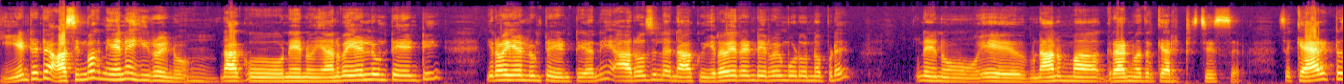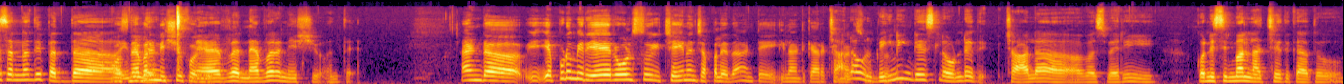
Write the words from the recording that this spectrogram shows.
ఏంటంటే ఆ సినిమాకి నేనే హీరోయిన్. నాకు నేను ఎనభై ఏళ్ళు ఉంటే ఏంటి? ఇరవై ఏళ్ళు ఉంటే ఏంటి అని ఆ రోజుల్లో నాకు ఇరవై రెండు ఇరవై మూడు ఉన్నప్పుడే నేను ఏ నానమ్మ గ్రాండ్ మదర్ క్యారెక్టర్స్ చేశాను సో క్యారెక్టర్స్ అన్నది పెద్ద Was never an issue for you. Never never an issue అంతే. అండ్ ఎప్పుడు మీరు ఏ రోల్స్ చేయనని చెప్పలేదా? అంటే ఇలాంటి క్యారెక్టర్ చాలా బిగినింగ్ డేస్లో ఉండేది. చాలా వాజ్ వెరీ కొన్ని సినిమాలు నచ్చేది కాదు.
